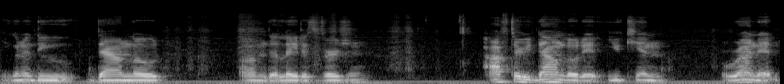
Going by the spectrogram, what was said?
you're going to do download um, the latest version. After you download it, you can run it.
